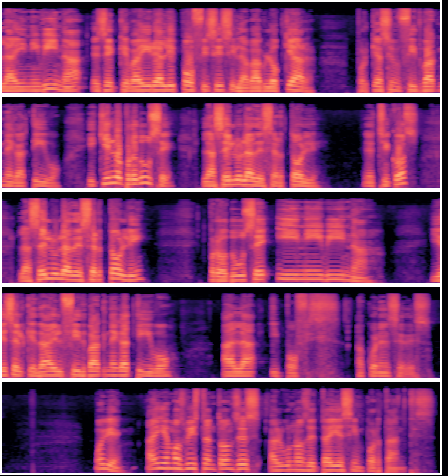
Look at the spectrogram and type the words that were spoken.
La inhibina es el que va a ir a la hipófisis y la va a bloquear porque hace un feedback negativo. ¿Y quién lo produce? La célula de Sertoli. ¿Ya chicos? La célula de Sertoli produce inhibina y es el que da el feedback negativo a la hipófisis. Acuérdense de eso. Muy bien, ahí hemos visto entonces algunos detalles importantes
